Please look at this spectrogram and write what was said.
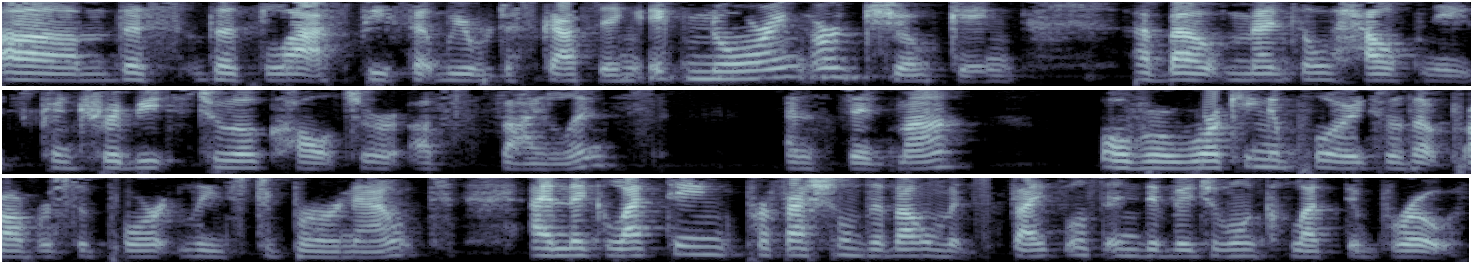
um, this this last piece that we were discussing, ignoring or joking about mental health needs contributes to a culture of silence and stigma. Overworking employees without proper support leads to burnout, and neglecting professional development stifles individual and collective growth.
